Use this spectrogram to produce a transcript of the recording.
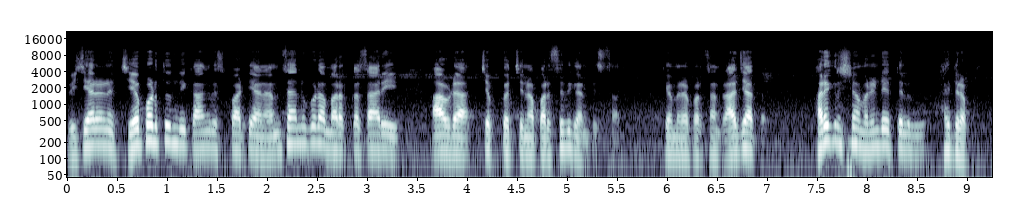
విచారణ చేపడుతుంది కాంగ్రెస్ పార్టీ అనే అంశాన్ని కూడా మరొకసారి ఆవిడ చెప్పుకొచ్చిన పరిస్థితి కనిపిస్తుంది. కెమెరా పర్సన్ రాజాతో హరికృష్ణ వరిండే తెలుగు హైదరాబాద్.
